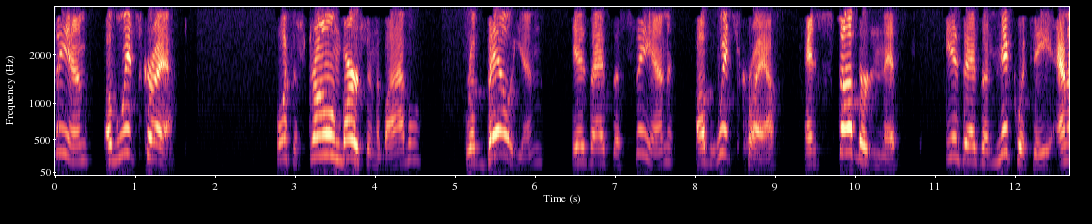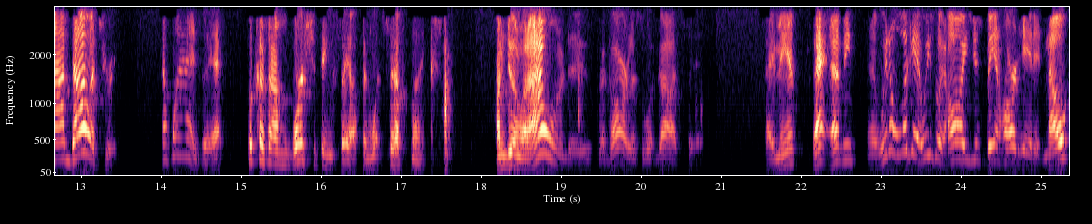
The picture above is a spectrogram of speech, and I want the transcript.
sin of witchcraft. What's well, a strong verse in the Bible? Rebellion is as the sin of witchcraft, and stubbornness is as iniquity and idolatry. Now, why is that? Because I'm worshiping self and what self thinks. I'm doing what I want to do, regardless of what God says. Amen. That I mean, uh, we don't look at it. We say, "Oh, he's just being hard headed." No,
